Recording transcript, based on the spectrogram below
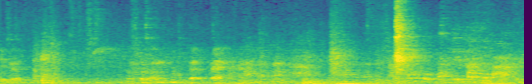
สินี่ก็เราก็ต้องแปะแปะให้เ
